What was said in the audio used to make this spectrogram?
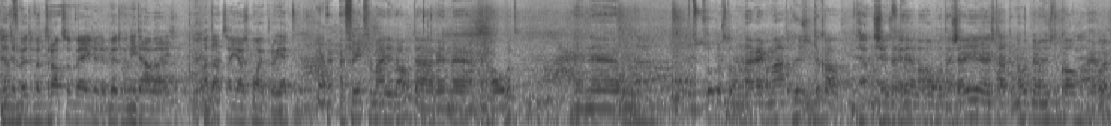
Dus daar moeten we trots op wezen, dat moeten we niet aanwijzen. Want dat zijn juist mooie projecten. Een- Een vriend van mij die woont daar in, eh in. En eh, vroeger stonden daar regelmatig huizen te koop. Ja, Sinds het hele Holwert en Zee eh, staat er nooit meer een huis te koop eigenlijk.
